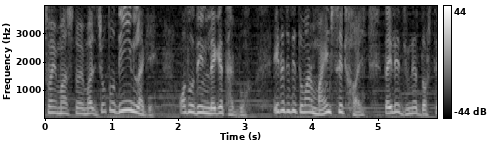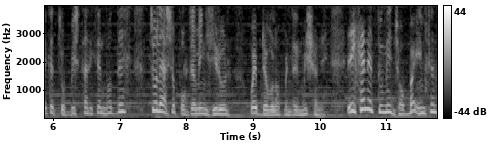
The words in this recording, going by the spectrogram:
ছয় মাস, নয় মাস যত দিন লাগে অত দিন লেগে থাকব? এটা যদি তোমার মাইন্ডসেট হয়, তাইলে জুনের দশ থেকে চব্বিশ তারিখের মধ্যে চলে আসো প্রোগ্রামিং হিরোর ওয়েব ডেভেলপমেন্টের মিশনে এইখানে তুমি জব বা ইন্টার্ন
